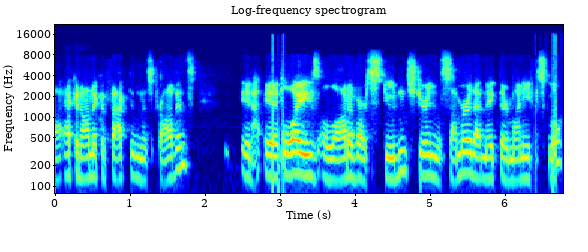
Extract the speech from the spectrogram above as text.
uh, economic effect in this province. It, it employs a lot of our students during the summer that make their money for school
